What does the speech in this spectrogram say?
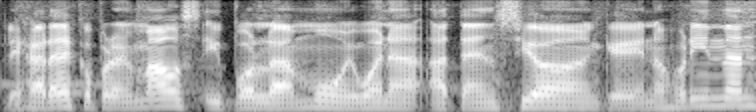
Les agradezco por el mouse y por la muy buena atención que nos brindan.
